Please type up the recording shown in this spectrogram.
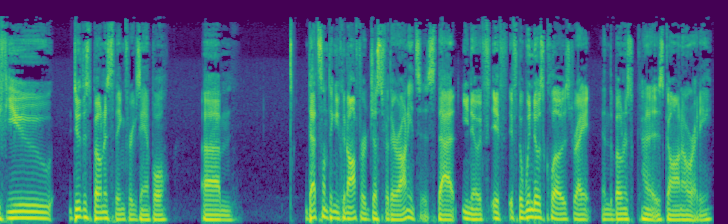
if you do this bonus thing, for example, um, that's something you can offer just for their audiences. That you know, if if if the window's closed, right, and the bonus kind of is gone already,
